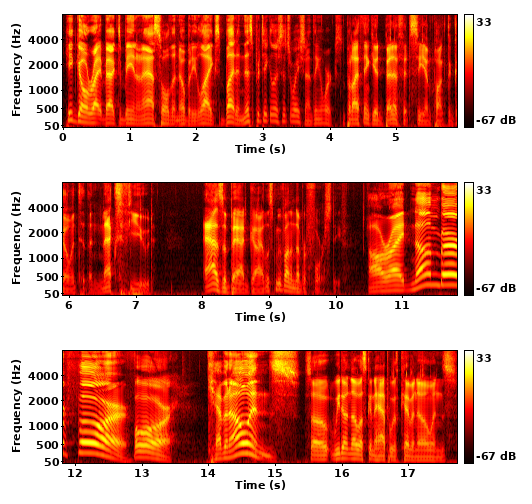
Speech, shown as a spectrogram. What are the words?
He'd go right back to being an asshole that nobody likes. But in this particular situation, I think it works. But I think it'd benefit CM Punk to go into the next feud as a bad guy. Let's move on to number four, Steve. All right, number four, Four. Kevin Owens. So we don't know what's going to happen with Kevin Owens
